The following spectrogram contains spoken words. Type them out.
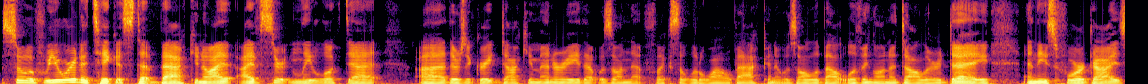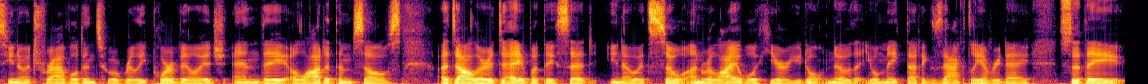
So if we were to take a step back, you know, I I've certainly looked at uh, there's a great documentary that was on Netflix a little while back, and it was all about living on a dollar a day. And these four guys, you know, traveled into a really poor village and they allotted themselves a dollar a day. But they said, you know, it's so unreliable here, you don't know that you'll make that exactly every day. So they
